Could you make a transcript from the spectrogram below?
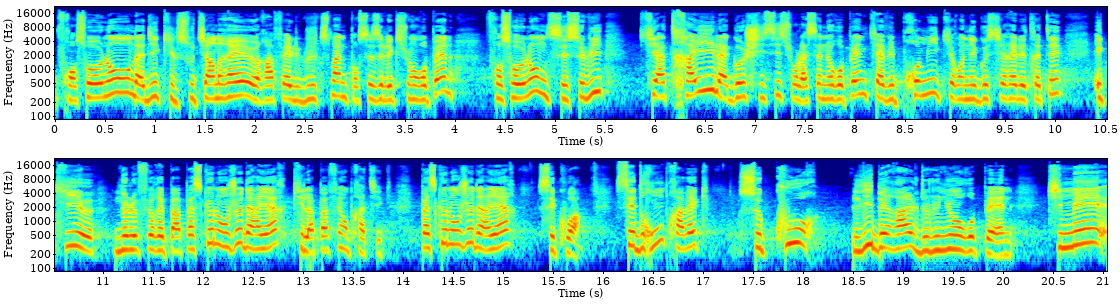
François Hollande a dit qu'il soutiendrait Raphaël Glucksmann pour ces élections européennes. François Hollande, c'est celui qui a trahi la gauche ici sur la scène européenne, qui avait promis qu'il renégocierait les traités et qui ne le ferait pas. Parce que l'enjeu derrière, qu'il n'a pas fait en pratique. Parce que l'enjeu derrière, c'est quoi? C'est de rompre avec ce cours libéral de l'Union européenne qui met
